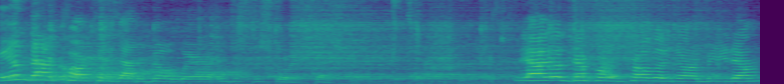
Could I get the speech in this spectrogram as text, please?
And that car comes out of nowhere and just destroys stuff. Yeah, you're definitely probably gonna beat him.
